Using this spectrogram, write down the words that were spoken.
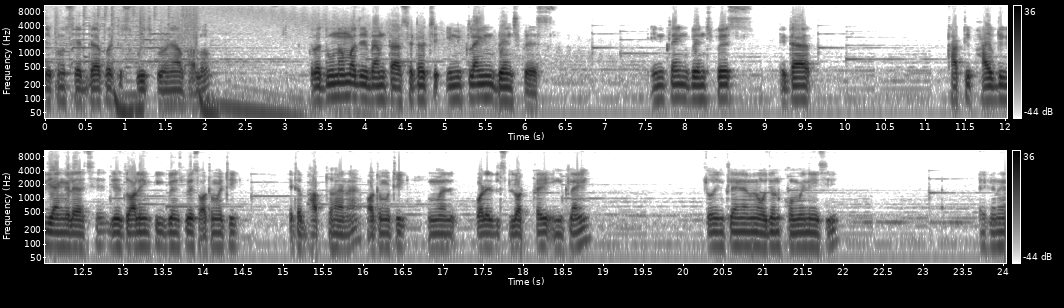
যে কোনো সেট দেওয়ার পর একটু সুইচ করে নেওয়া ভালো। এবার দু নম্বর যে ব্যায়ামটা, সেটা হচ্ছে incline bench press incline bench press এটা থার্টি ফাইভ ডিগ্রি অ্যাঙ্গেলে আছে, যেহেতু অলিম্পিক বেঞ্চ প্রেস অটোমেটিক এটা ভাবতে হয় না। অটোমেটিক মানে পরের লটটাই ইনক্লাইন তো ইনক্লাইন আমি ওজন কমে নিয়েছি। এখানে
